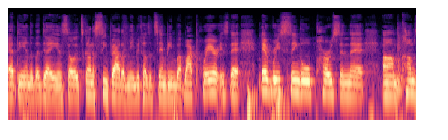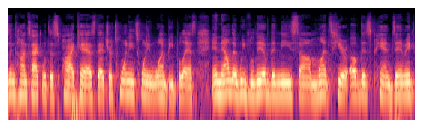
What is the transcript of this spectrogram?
at the end of the day. And so it's going to seep out of me because it's in me. But my prayer is that every single person that um, comes in contact with this podcast, that your 2021 be blessed. And now that we've lived in these um, months here of this pandemic,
